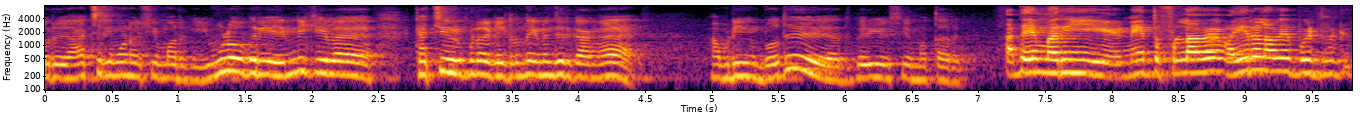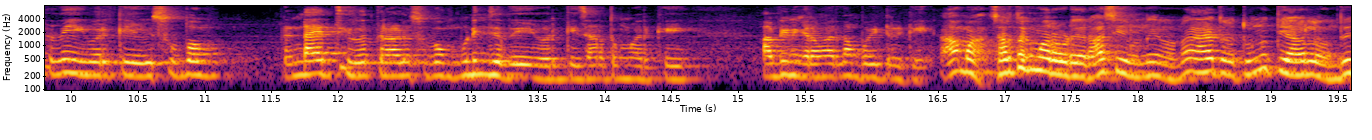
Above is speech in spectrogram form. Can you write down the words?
ஒரு ஆச்சரியமான விஷயமா இருக்குது இவ்வளோ பெரிய எண்ணிக்கையில் கட்சி உறுப்பினர்கள் இருந்து இணைஞ்சிருக்காங்க அப்படிங்கும்போது அது பெரிய விஷயமா தான் இருக்குது அதே மாதிரி நேற்று ஃபுல்லாகவே வைரலாகவே போயிட்டு இருக்கிறது இவருக்கு சுபம். ரெண்டாயிரத்தி இருபத்தி நாலு சுபம் முடிஞ்சது இவருக்கு சரத்குமாருக்கு அப்படிங்கிற மாதிரி தான் போயிட்டு இருக்கு ஆமாம் சரத்குமாரோட ராசி வந்து என்னென்னா ஆயிரத்தி தொள்ளாயிரத்தி தொண்ணூற்றி ஆறில் வந்து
